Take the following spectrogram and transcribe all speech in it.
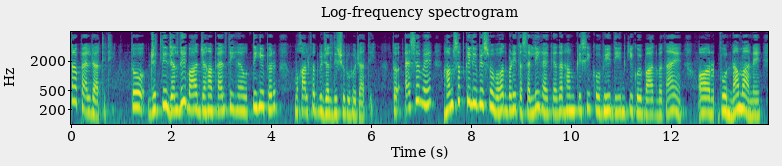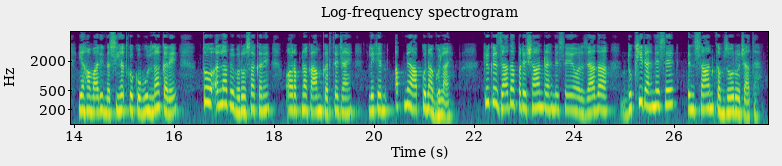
طرف پھیل جاتی تھی۔ تو جتنی جلدی بات جہاں پھیلتی ہے اتنی ہی پھر مخالفت بھی جلدی شروع ہو جاتی۔ تو ایسے میں ہم سب کے لیے بھی اس میں بہت بڑی تسلی ہے کہ اگر ہم کسی کو بھی دین کی کوئی بات بتائیں اور وہ نہ مانے یا ہماری نصیحت کو قبول نہ کرے تو اللہ پہ بھروسہ کریں اور اپنا کام کرتے جائیں لیکن اپنے آپ کو نہ گلائیں کیونکہ زیادہ پریشان رہنے سے اور زیادہ دکھی رہنے سے انسان کمزور ہو جاتا ہے۔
